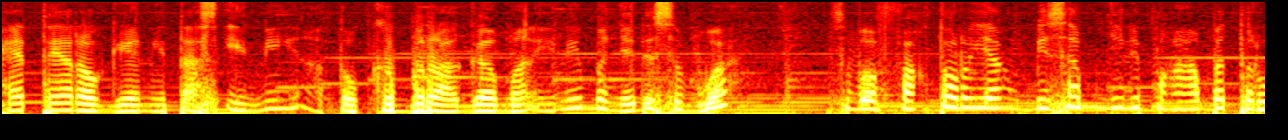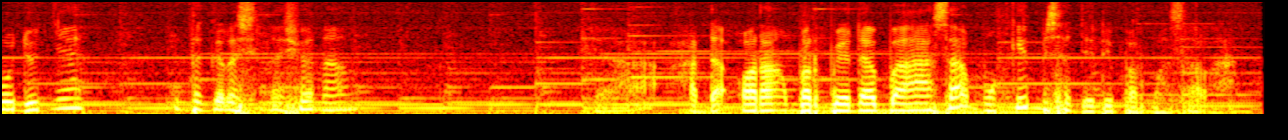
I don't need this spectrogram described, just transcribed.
heterogenitas ini atau keberagaman ini menjadi sebuah sebuah faktor yang bisa menjadi penghambat terwujudnya integrasi nasional. Ya ada orang berbeda bahasa mungkin bisa jadi permasalahan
